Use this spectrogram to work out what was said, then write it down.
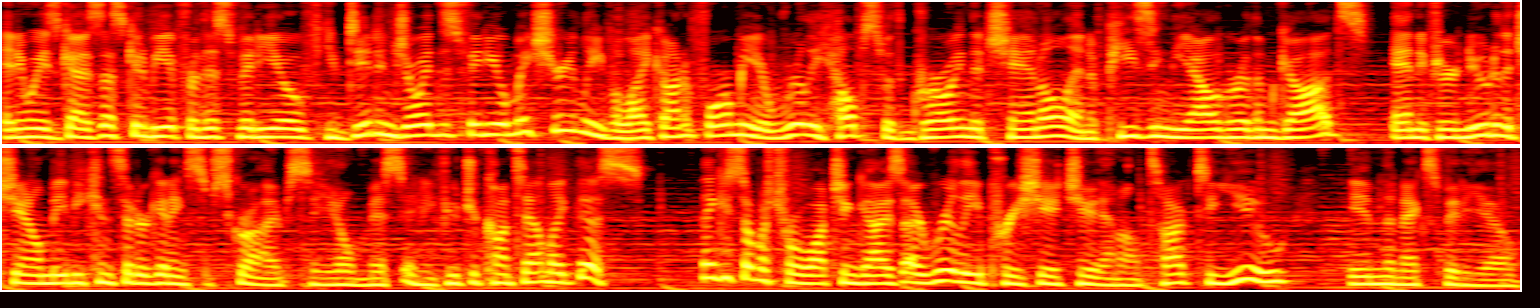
Anyways, guys, that's going to be it for this video. If you did enjoy this video, make sure you leave a like on it for me. It really helps with growing the channel and appeasing the algorithm gods. And if you're new to the channel, maybe consider getting subscribed so you don't miss any future content like this. Thank you so much for watching, guys. I really appreciate you, and I'll talk to you in the next video.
